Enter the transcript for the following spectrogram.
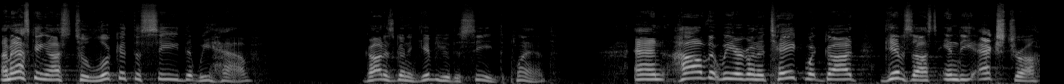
I'm asking us to look at the seed that we have. God is going to give you the seed to plant. And how that we are going to take what God gives us in the extra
